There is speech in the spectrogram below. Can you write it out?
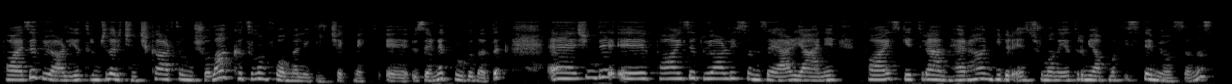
faize duyarlı yatırımcılar için çıkartılmış olan katılım fonlarıyla ilgili çekmek üzerine kurguladık. Şimdi faize duyarlıysanız eğer yani faiz getiren herhangi bir enstrümana yatırım yapmak istemiyorsanız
